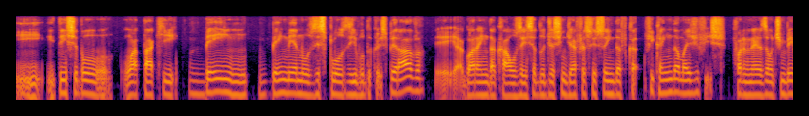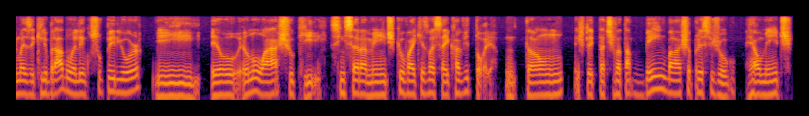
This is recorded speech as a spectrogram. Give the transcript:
E, e tem sido um, um ataque bem, bem menos explosivo do que eu esperava. E agora ainda com a ausência do Justin Jefferson, isso ainda fica, fica ainda mais difícil. O Foreigners é um time bem mais equilibrado, um elenco superior e eu, eu não acho que, sinceramente, que o Vikings vai sair com a vitória. Então, a expectativa tá bem baixa para esse jogo. Realmente,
